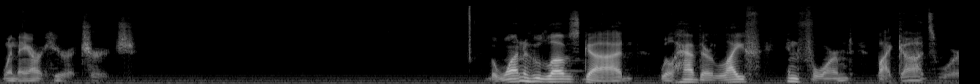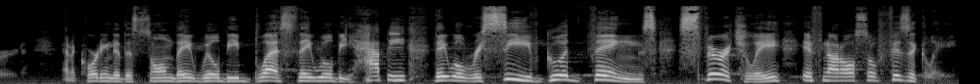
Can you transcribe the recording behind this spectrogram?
when they aren't here at church. The one who loves God will have their life informed by God's word. And according to this psalm, they will be blessed. They will be happy. They will receive good things spiritually, if not also physically.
